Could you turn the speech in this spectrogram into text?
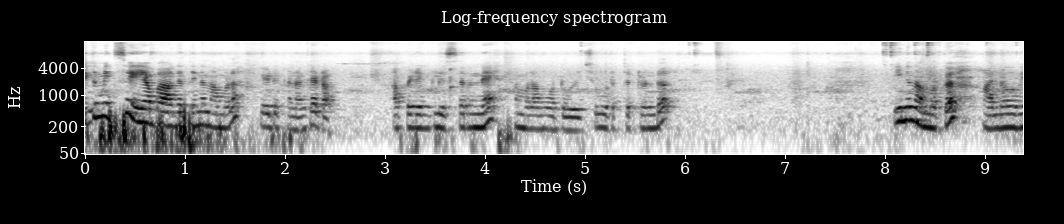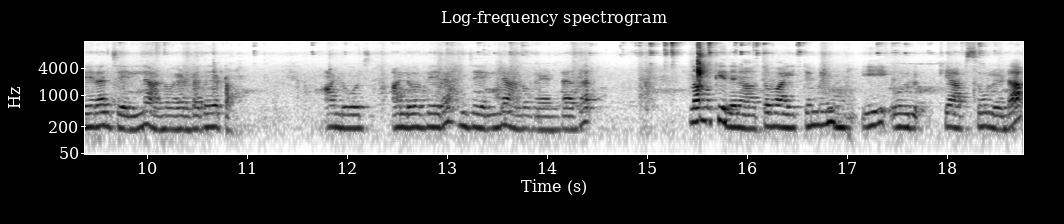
ഇത് മിക്സ് ചെയ്യാൻ പാകത്തിന് നമ്മൾ എടുക്കണം കേട്ടോ. അപ്പോഴേ ഗ്ലിസറിനെ നമ്മൾ അങ്ങോട്ട് ഒഴിച്ചു കൊടുത്തിട്ടുണ്ട്. ഇനി നമുക്ക് അലോവേര ജെല്ലാണ് വേണ്ടത് കേട്ടോ. അലോ അലോവേര ജെല്ലാണ് വേണ്ടത്. നമുക്കിതിനകത്ത് വൈറ്റമിൻ ഇ ഒരു ക്യാപ്സൂൾ ഇടാം.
